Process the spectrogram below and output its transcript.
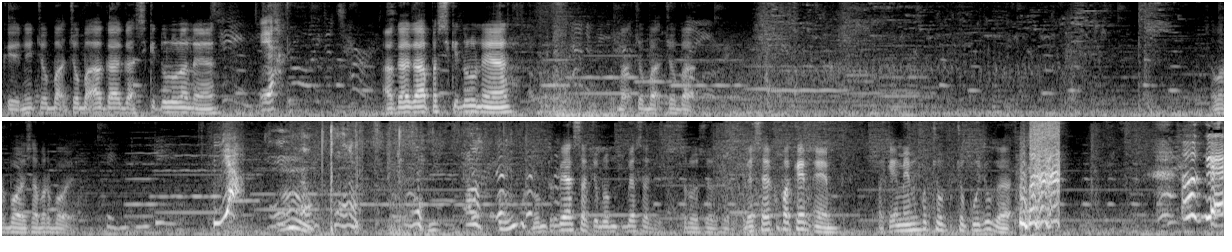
oke. Ini coba coba agak-agak sedikit dulu lah ya. Ya, Agak-agak apa sedikit dulu nih ya. Coba, coba, coba. Sabar boy, sabar boy. Belum terbiasa, cuy, belum terbiasa. cuy. Seru, seru. Biasanya aku pakai MM. Pakai MM pun cupu, cupu juga. oke.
